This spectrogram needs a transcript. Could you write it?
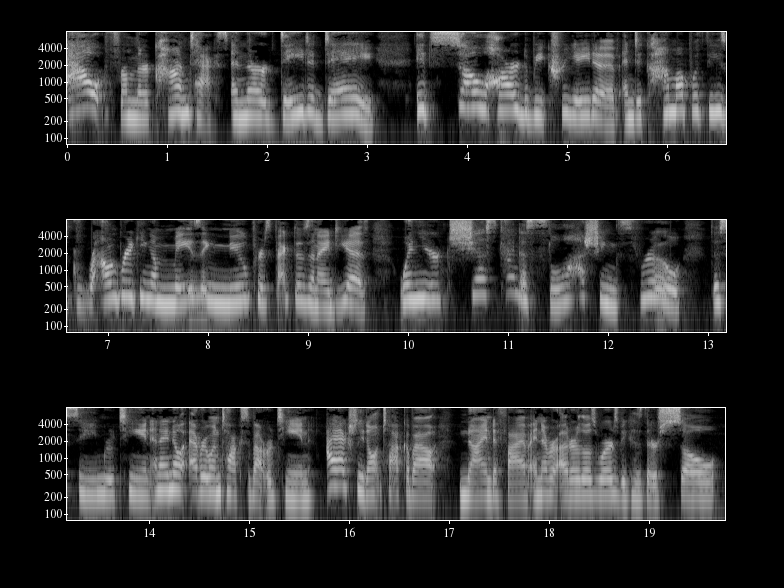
out from their context and their day to day. It's so hard to be creative and to come up with these groundbreaking, amazing new perspectives and ideas when you're just kind of sloshing through the same routine. And I know everyone talks about routine. I actually don't talk about nine to five. I never utter those words because they're so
